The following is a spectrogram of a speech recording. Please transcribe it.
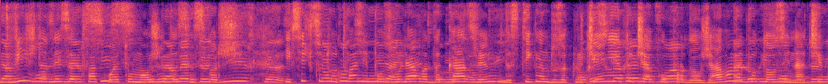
предвиждане за това, което може да се свърши. И всичкото това ни позволява да кажем, да стигнем до заключението, че ако продължаваме по този начин,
